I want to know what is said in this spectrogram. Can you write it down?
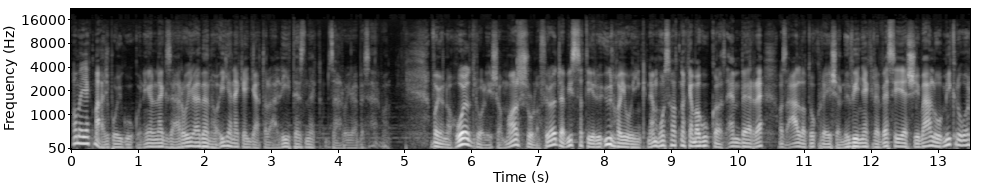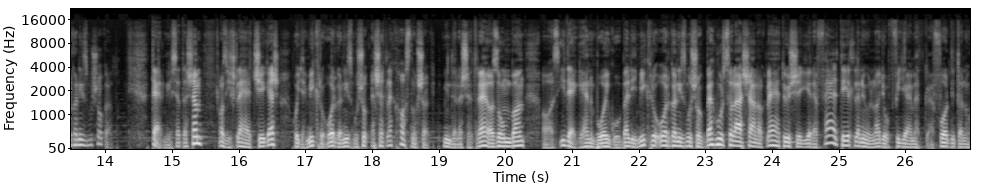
amelyek más bolygókon élnek, zárójelben, ha ilyenek egyáltalán léteznek, zárójelbe zárva. Vajon a Holdról és a Marsról a Földre visszatérő űrhajóink nem hozhatnak-e magukkal az emberre, az állatokra és a növényekre veszélyessé váló mikroorganizmusokat? Természetesen az is lehetséges, hogy a mikroorganizmusok esetleg hasznosak. Minden esetre azonban az idegen bolygóbeli mikroorganizmusok behurcolásának lehetőségére feltétlenül nagyobb figyelmet kell fordítani,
